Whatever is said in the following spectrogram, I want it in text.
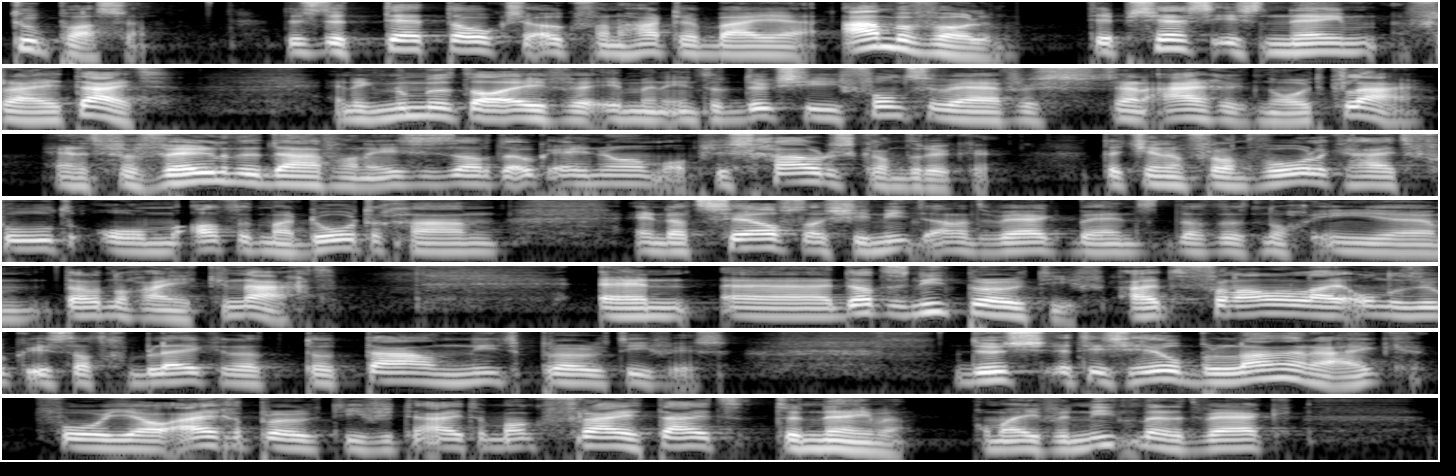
toepassen. Dus de TED Talks ook van harte bij je aanbevolen. Tip 6 is neem vrije tijd. En ik noemde het al even in mijn introductie, fondsenwervers zijn eigenlijk nooit klaar. En het vervelende daarvan is, is dat het ook enorm op je schouders kan drukken. Dat je een verantwoordelijkheid voelt om altijd maar door te gaan. En dat zelfs als je niet aan het werk bent, dat het nog, in je, dat het nog aan je knaagt. En uh, dat is niet productief. Uit van allerlei onderzoeken is dat gebleken dat het totaal niet productief is. Dus het is heel belangrijk voor jouw eigen productiviteit om ook vrije tijd te nemen. Om even niet met het werk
